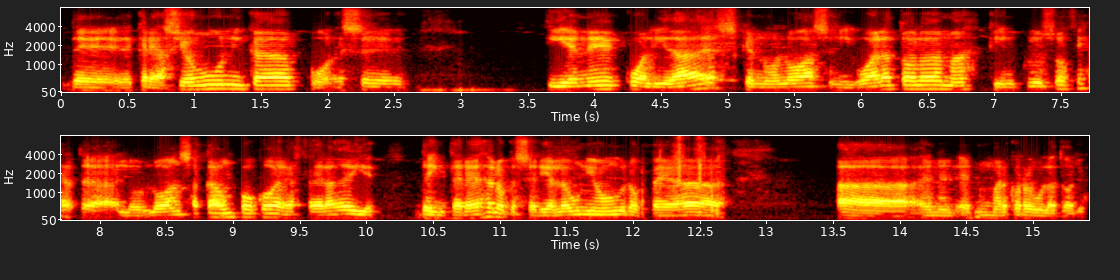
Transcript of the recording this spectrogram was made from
de, creación única, por ese tiene cualidades que no lo hacen igual a todo lo demás, que incluso, fíjate, lo, lo han sacado un poco de la esfera de, de, interés de lo que sería la Unión Europea en, en un marco regulatorio.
